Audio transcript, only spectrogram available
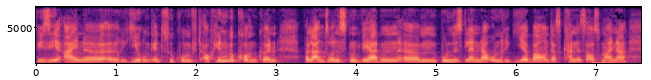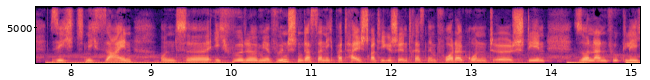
wie sie eine äh, Regierung in Zukunft auch hinbekommen können, weil ansonsten werden ähm, Bundesländer unregierbar und das kann es aus meiner Sicht nicht sein. Und äh, ich würde mir wünschen, dass da nicht parteistrategische Interessen im Vordergrund äh, stehen, sondern wirklich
